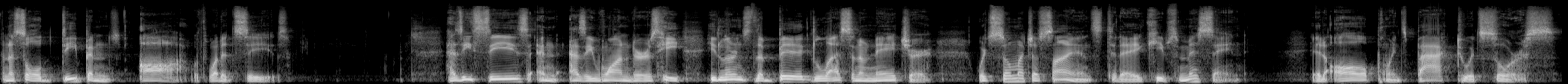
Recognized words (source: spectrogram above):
and a soul deep in awe with what it sees. As he sees and as he wanders, he, he learns the big lesson of nature, which so much of science today keeps missing. It all points back to its source,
